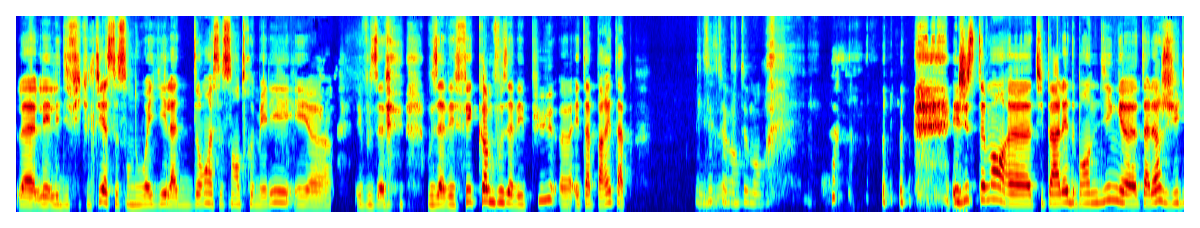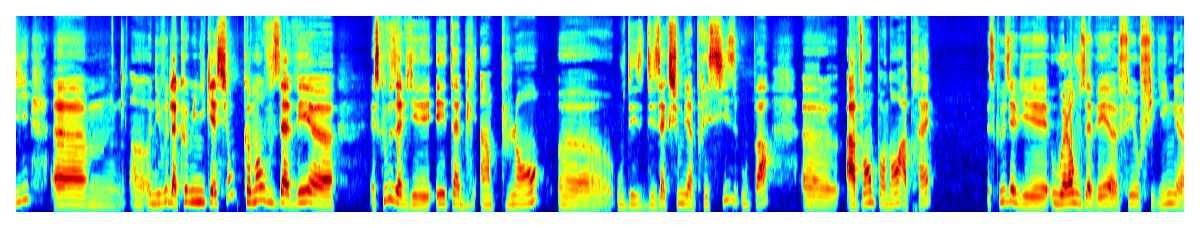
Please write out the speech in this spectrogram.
les, les, difficultés, elles se sont noyées là-dedans, elles se sont entremêlées et, et vous, avez, vous avez fait comme vous avez pu, étape par étape. Exactement. Et justement, euh, tu parlais de branding euh, tout à l'heure, Julie, euh, au niveau de la communication. Comment vous avez est-ce que vous aviez établi un plan euh, ou des, actions bien précises ou pas euh, avant, pendant, après? Est-ce que vous aviez ou alors vous avez euh, fait au feeling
